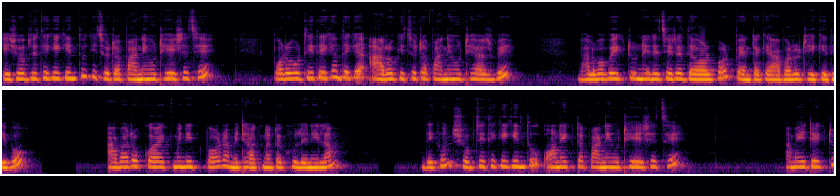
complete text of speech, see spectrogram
এই সবজি থেকে কিন্তু কিছুটা পানি উঠে এসেছে। পরবর্তীতে এখান থেকে আরও কিছুটা পানি উঠে আসবে। ভালোভাবে একটু নেড়ে চেড়ে দেওয়ার পর প্যানটাকে আবারও ঢেকে দিব। আবারও কয়েক মিনিট পর আমি ঢাকনাটা খুলে নিলাম। দেখুন, সবজি থেকে কিন্তু অনেকটা পানি উঠে এসেছে। আমি এটা একটু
